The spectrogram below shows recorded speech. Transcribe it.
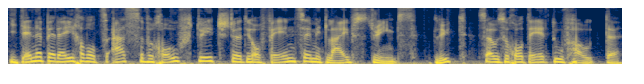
In den Bereichen, wo das Essen verkauft wird, stehen auch Fernsehen mit Livestreams. Die Leute sollen sich auch dort aufhalten.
